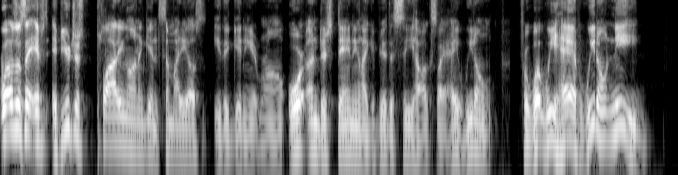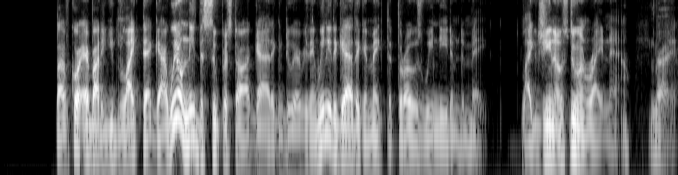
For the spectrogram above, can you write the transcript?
Well, I was gonna say if if you're just plotting on again somebody else either getting it wrong or understanding, like if you're the Seahawks, like, hey, we don't for what we have, we don't need. But of course, everybody you'd like that guy. We don't need the superstar guy that can do everything. We need a guy that can make the throws we need him to make, like Gino's doing right now. right.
